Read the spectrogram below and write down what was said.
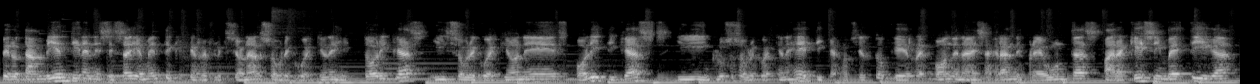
pero también tiene necesariamente que reflexionar sobre cuestiones históricas y sobre cuestiones políticas e incluso sobre cuestiones éticas, ¿no es cierto?, que responden a esas grandes preguntas, ¿para qué se investiga?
